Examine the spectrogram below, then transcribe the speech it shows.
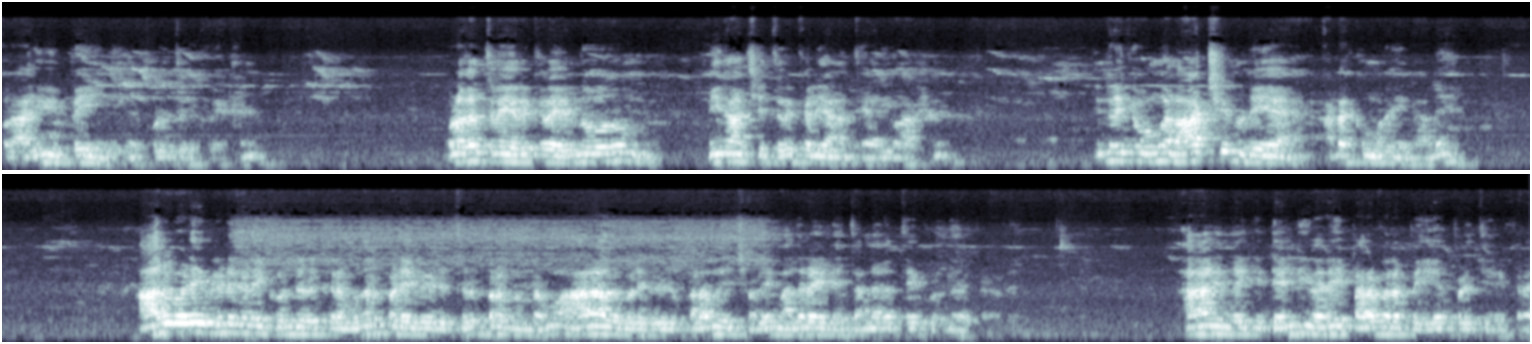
ஒரு அறிவிப்பை நீங்கள் கொடுத்திருக்கிறீர்கள். உலகத்தில் இருக்கிற எல்லோரும் மீனாட்சி திருக்கல்யாணத்தை அறிவார்கள். இன்றைக்கு உங்கள் ஆட்சியினுடைய அடக்குமுறையினாலே ஆறுபடை வீடுகளை கொண்டிருக்கிற முதல் படை வீடு திருப்பரங்குன்றமும் ஆறாவது படை வீடு பழமுதிச்சோலை மதுரையிலே தன்னகத்தை கொண்டிருக்கிறது. ஆனால் இன்றைக்கு டெல்லி வரை பரபரப்பை ஏற்படுத்தி இருக்கிற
